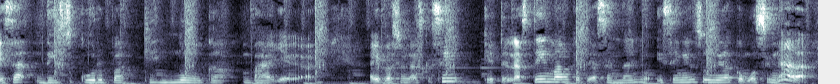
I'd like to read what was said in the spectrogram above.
esa disculpa que nunca va a llegar. Hay personas que sí, que te lastiman, que te hacen daño y siguen su vida como si nada.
